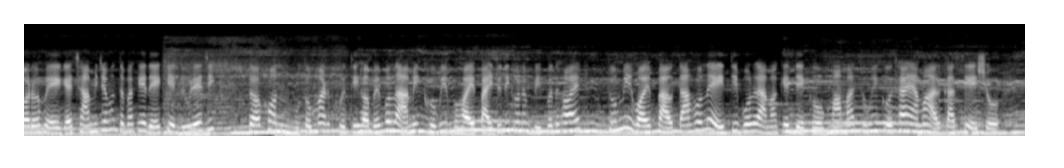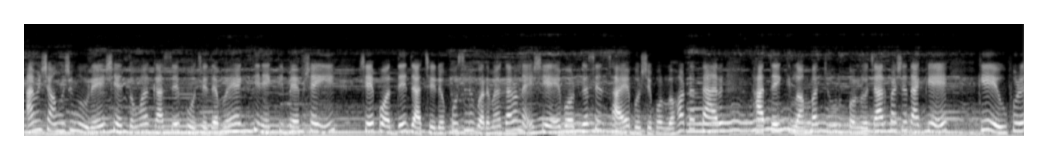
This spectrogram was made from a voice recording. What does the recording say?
বড় হয়ে গেছে। আমি যেমন তোমাকে রেখে দূরে যাই, তখন তোমার ক্ষতি হবে বলে আমি খুবই ভয় পাই। যদি কোনো বিপদ হয়, তুমি ভয় পাও, তাহলে এটি বলে আমাকে দেখো মামা, তুমি কোথায়? আমার কাছে এসো। আমি সঙ্গে সঙ্গে উড়ে এসে তোমার কাছে পৌঁছে দেবো একদিন একটি ব্যবসায়ী সে পথ দিয়ে যাচ্ছিল প্রচণ্ড গরমের কারণে সে বটগাছের ছায়ে বসে পড়ল। হঠাৎ তার হাতে একটি লম্বা চুল পড়ল। চারপাশে তাকে কে উপরে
